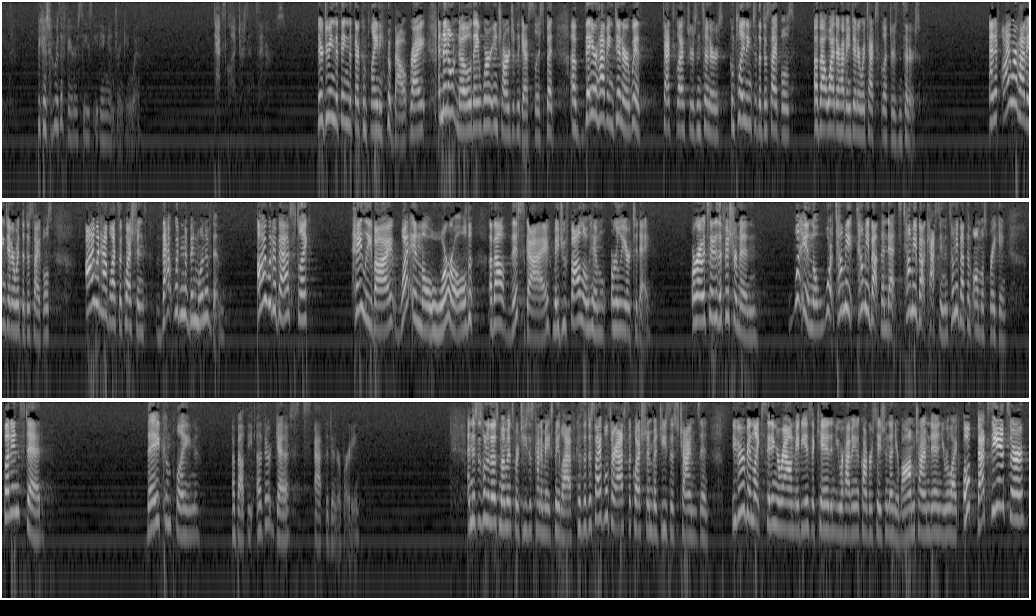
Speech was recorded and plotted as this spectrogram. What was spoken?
because who are the Pharisees eating and drinking with? Tax collectors and sinners. They're doing the thing that they're complaining about, right? And they don't know, they weren't in charge of the guest list, but uh, they are having dinner with tax collectors and sinners, complaining to the disciples about why they're having dinner with tax collectors and sinners. And if I were having dinner with the disciples, I would have lots of questions. That wouldn't have been one of them. I would have asked, like, hey, Levi, what in the world about this guy made you follow him earlier today? Or I would say to the fishermen, what in the world? Tell me, tell me about the nets. Tell me about casting them. Tell me about them almost breaking. But instead, they complain about the other guests at the dinner party. And this is one of those moments where Jesus kind of makes me laugh because the disciples are asked the question, but Jesus chimes in. Have you ever been like sitting around, maybe as a kid, and you were having a conversation, then your mom chimed in, you were like, oh, that's the answer.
